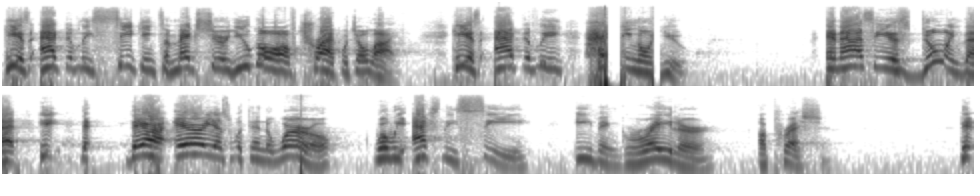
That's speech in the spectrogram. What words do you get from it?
He is actively seeking to make sure you go off track with your life. He is actively hating on you. And as he is doing that, he, th- there are areas within the world where we actually see even greater oppression. There,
